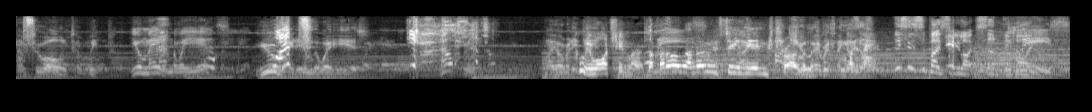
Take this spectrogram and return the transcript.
I'm too old to weep. You made him the way he is. You What? made him the way he is. Help me. I already What are we did. watching, lads? Like, I know, I know we've seen the intro. you And everything I know. This is supposed to be like Sunday night. Please.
